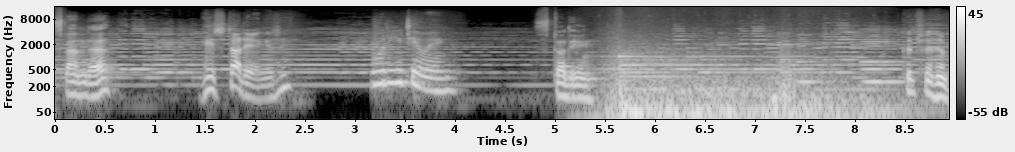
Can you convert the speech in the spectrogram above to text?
Stand there. He's studying, is he? What are you doing? Studying. Good for him.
